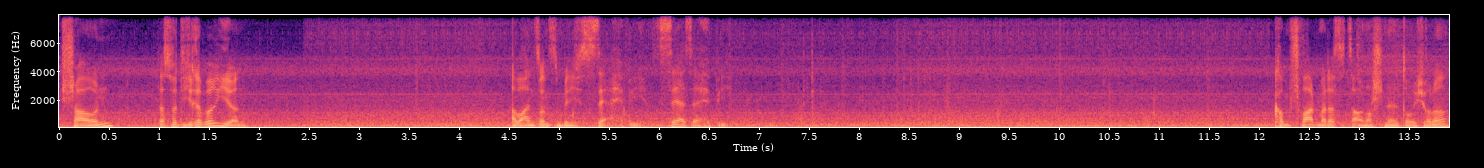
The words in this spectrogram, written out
schauen, dass wir die reparieren. Aber ansonsten bin ich sehr happy. Sehr, sehr happy. Komm, schwarten wir das jetzt auch noch schnell durch, oder?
